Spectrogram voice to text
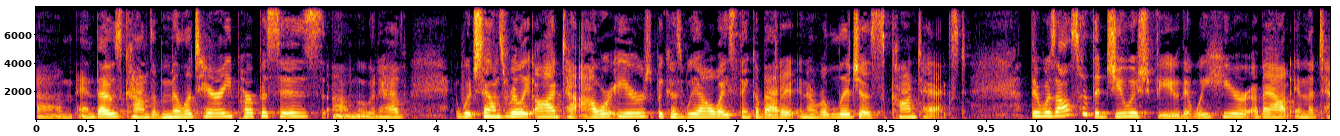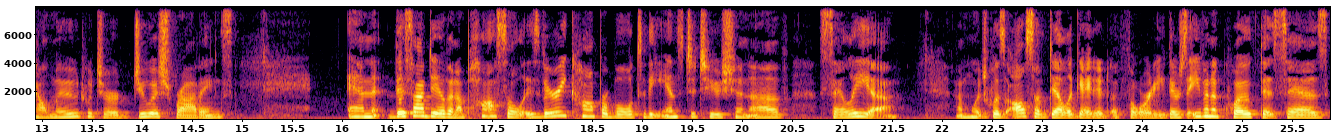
Um, and those kinds of military purposes. Um, we would have, which sounds really odd to our ears because we always think about it in a religious context. There was also the Jewish view that we hear about in the Talmud, which are Jewish writings. And this idea of an apostle is very comparable to the institution of Shaliach, um, which was also delegated authority. There's even a quote that says,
